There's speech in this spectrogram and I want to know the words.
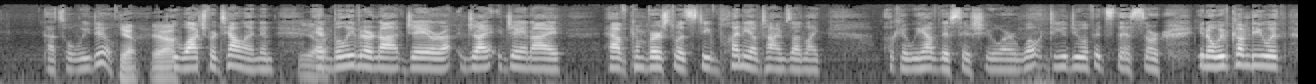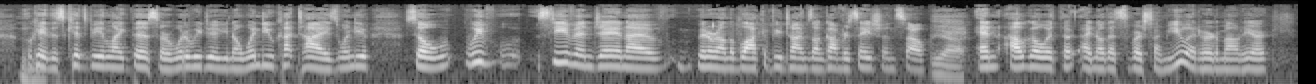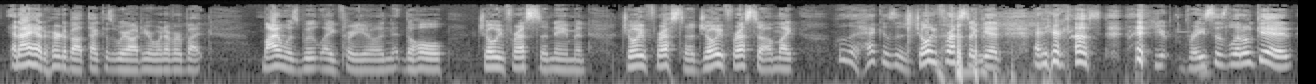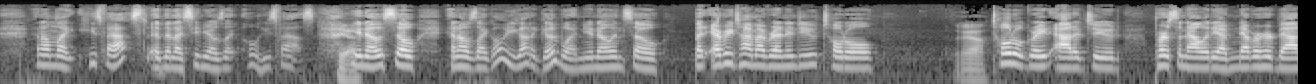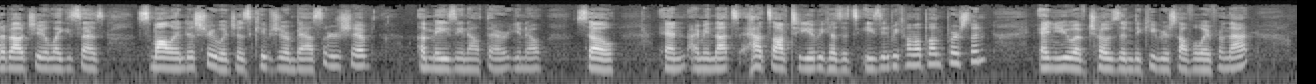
that's what we do. Yeah. Yeah. We watch for talent, and Yeah. and believe it or not, Jay or Jay, Jay and I have conversed with Steve plenty of times on like, okay, we have this issue, or what do you do if it's this, or you know, we've come to you with, mm-hmm. okay, this kid's being like this, or what do we do? You know, when do you cut ties? When do you? So we've Steve and Jay and I have been around the block a few times on conversations. So Yeah. and I'll go with the. I know that's the first time you had heard him out here, and I had heard about that because we are out here, whatever. But mine was bootleg for you, and the whole Joey Fresta name and Joey Fresta, Joey Fresta. I'm like, who the heck is this Joey Fresta kid? and here comes your Brace's little kid, and I'm like, he's fast. And then I seen you, I was like, oh, he's fast. Yeah. You know, so and I was like, oh, you got a good one, you know, and so. But every time I ran into you, total Yeah. total great attitude, personality. I've never heard bad about you. Like he says, small industry, which is keeps your ambassadorship amazing out there, you know. So, and I mean that's hats off to you because it's easy to become a punk person, and you have chosen to keep yourself away from that,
